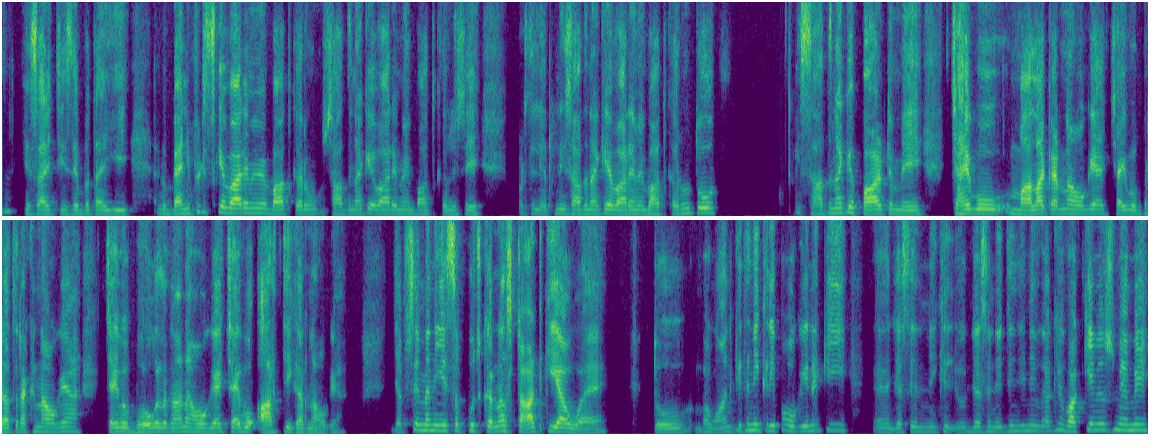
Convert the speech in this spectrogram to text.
ये सारी चीज़ें बताएगी अगर बेनिफिट्स के बारे में मैं बात करूँ, साधना के बारे में बात करूँ, जैसे पर्सनली अपनी साधना के बारे में बात करूँ तो साधना के पार्ट में चाहे वो माला करना हो गया, चाहे वो व्रत रखना हो गया, चाहे वो भोग लगाना हो गया, चाहे वो आरती करना हो गया, जब से मैंने ये सब कुछ करना स्टार्ट किया हुआ है तो भगवान की इतनी कृपा होगी ना कि जैसे जैसे नितिन जी ने कहा कि वाकई में उसमें हमें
